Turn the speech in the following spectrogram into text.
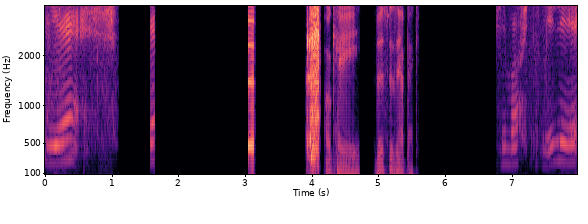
Yes. Okay, this is epic. Macht Mille.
